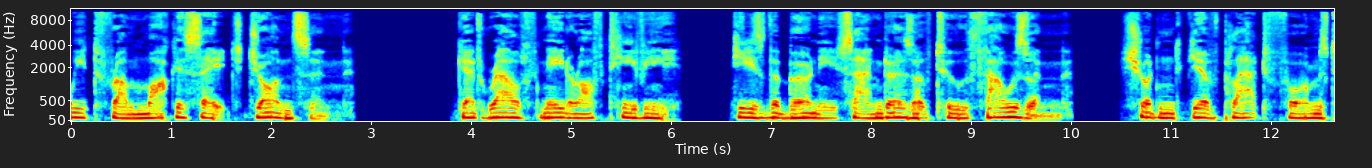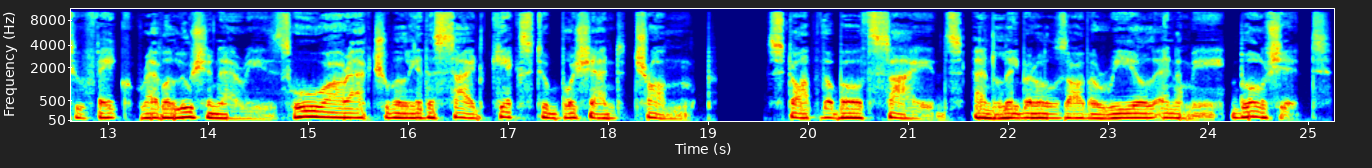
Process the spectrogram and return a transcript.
tweet from Marcus H. Johnson. Get Ralph Nader off TV. He's the Bernie Sanders of 2000. Shouldn't give platforms to fake revolutionaries who are actually the sidekicks to Bush and Trump. Stop the both sides and liberals are the real enemy. Bullshit.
